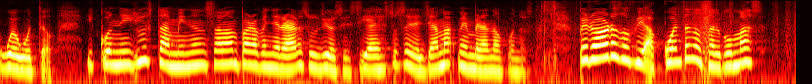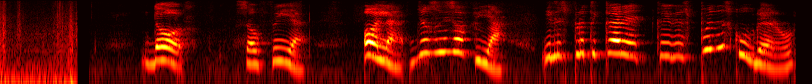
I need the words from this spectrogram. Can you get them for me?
huehuetel, y con ellos también usaban para venerar a sus dioses, y a esto se les llama membranófonos. Pero ahora, Sofía, cuéntanos algo más. 2. Sofía. Hola, yo soy Sofía, y les platicaré que después descubrieron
